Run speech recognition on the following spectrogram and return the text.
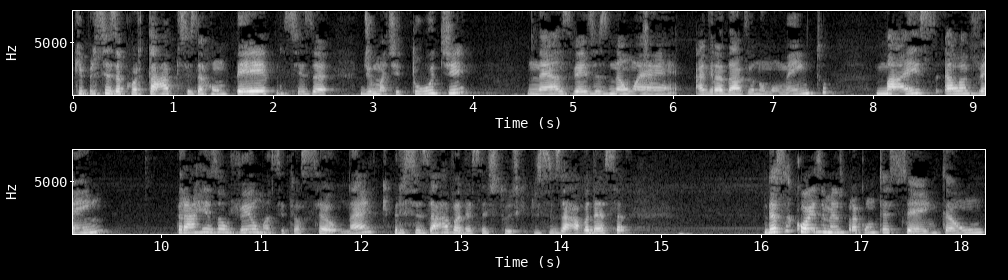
que precisa cortar, precisa romper, precisa de uma atitude, né? Às vezes não é agradável no momento, mas ela vem para resolver uma situação, né? Que precisava dessa atitude, que precisava dessa dessa coisa mesmo para acontecer. Então,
